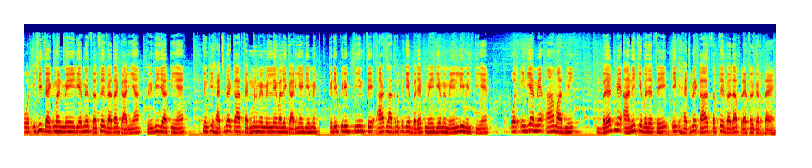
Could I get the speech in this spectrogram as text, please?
और इसी सेगमेंट में इंडिया में सबसे ज़्यादा गाड़ियाँ खरीदी जाती हैं क्योंकि हैचबैक कार सेगमेंट में मिलने वाली गाड़ियाँ इंडिया में करीब करीब तीन से आठ लाख रुपये के बजट में इंडिया में मेनली मिलती हैं। और इंडिया में आम आदमी बजट में आने की वजह से एक हैचबैक कार सबसे ज़्यादा प्रेफर करता है।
